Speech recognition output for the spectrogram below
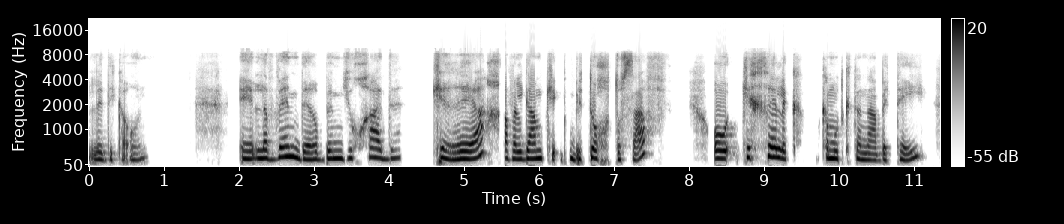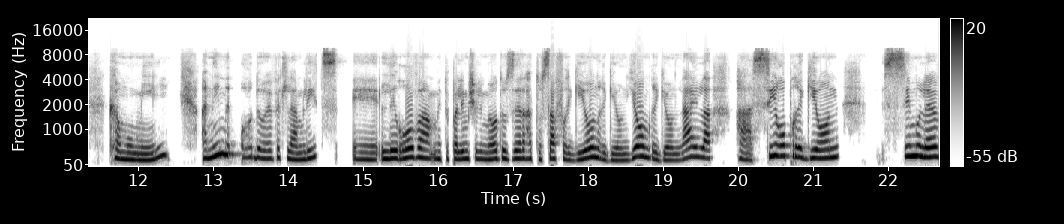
לדיכאון. אה, לבנדר במיוחד כריח אבל גם בתוך תוסף או כחלק כמות קטנה בתה, קמומיל. אני מאוד אוהבת להמליץ, אה, לרוב המטופלים שלי מאוד עוזר התוסף רגיון, רגיון יום, רגיון לילה, הסירופ רגיון. שימו לב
